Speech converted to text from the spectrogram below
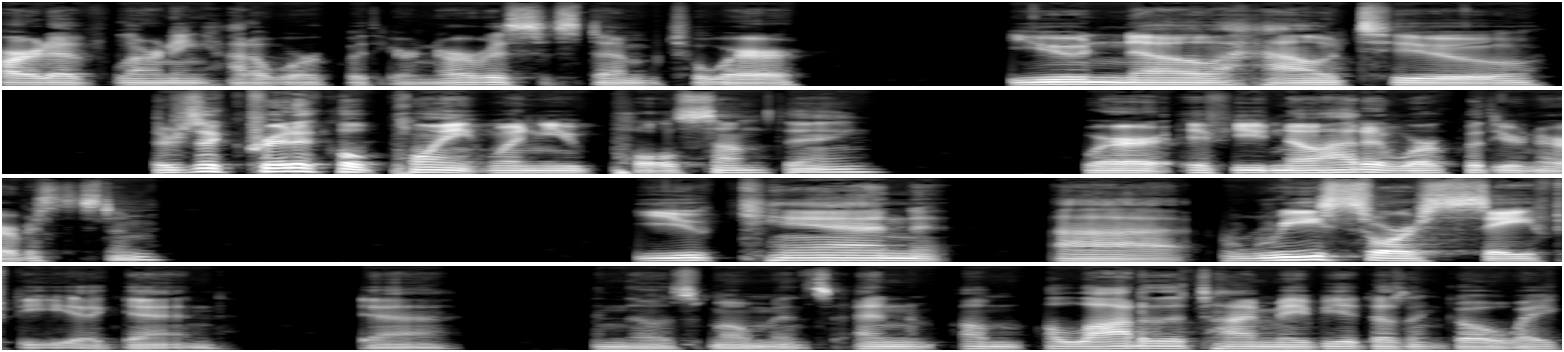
part of learning how to work with your nervous system to where you know how to. There's a critical point when you pull something where if you know how to work with your nervous system, you can uh, resource safety again. Yeah, in those moments. And um, a lot of the time, maybe it doesn't go away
